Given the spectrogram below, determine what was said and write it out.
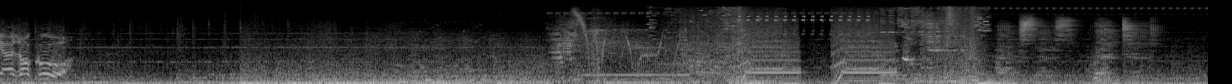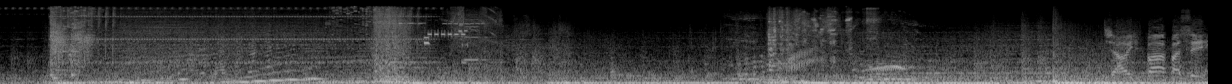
Braquage en cours J'arrive pas à passer.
